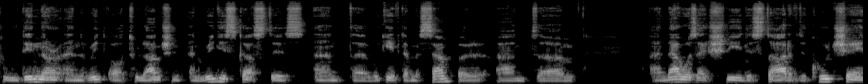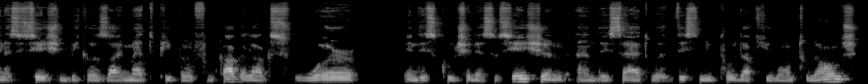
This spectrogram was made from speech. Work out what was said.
to dinner and read or to lunch and, and rediscuss this. And uh, we gave them a sample, and um, and that was actually the start of the Cool Chain Association because I met people from Cargolux who were in this Cool Chain Association, and they said, "With this new product you want to launch,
